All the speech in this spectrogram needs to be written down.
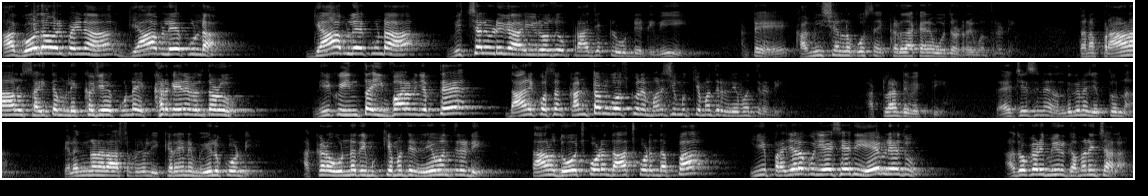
ఆ గోదావరి పైన గ్యాప్ లేకుండా గ్యాప్ లేకుండా విచ్చలవిడిగా ఈరోజు ప్రాజెక్టులు ఉండేటివి. అంటే కమిషన్ల కోసం ఎక్కడి దాకైనా పోతాడు రేవంత్ రెడ్డి. తన ప్రాణాలు సైతం లెక్క చేయకుండా ఎక్కడికైనా వెళ్తాడు. నీకు ఇంత ఇవ్వాలని చెప్తే దానికోసం కంఠం కోసుకునే మనిషి ముఖ్యమంత్రి రేవంత్ రెడ్డి. అట్లాంటి వ్యక్తి. దయచేసి నేను అందుకనే చెప్తున్నా తెలంగాణ రాష్ట్ర ప్రజలు ఇక్కడైనా మేలుకోండి. అక్కడ ఉన్నది ముఖ్యమంత్రి రేవంత్ రెడ్డి. తాను దోచుకోవడం దాచుకోవడం తప్ప ఈ ప్రజలకు చేసేది ఏం లేదు. అదొకటి మీరు గమనించాలా?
